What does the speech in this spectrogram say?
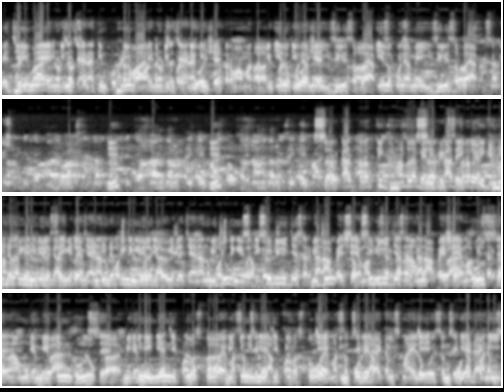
કે જેની વાર ઇનોટ્સ ચાઇનાથી ઇમ્પોર્ટ કરવામાં ઇનોટ્સ ચાઇનાથી ઇમ્પોર્ટ કરવામાં તકલીફ એ લોકોને અમે ઇઝીલી સપ્લાય એ લોકોને અમે ઇઝીલી સપ્લાય આપી શકીશું. સરકાર તરફથી ઘણા બધા બેનિફિટ્સ છે. ઘણા બધા બેનિફિટ લગાવી એટલે ચાઇનાનું એ વધી ગયું સબસિડી જે સરકાર આપે છે એમાં બી સરકાર આપે છે એમાં બી સરકારના અમુક મેક ઇન રૂલ્સ છે મેક ઇન ઇન્ડિયા જે પણ વસ્તુઓ હોય એમાં ઇન્ડિયા જે પણ વસ્તુઓ હોય એમાં સબસિડી આઇટમ્સમાં એ લોકોએ સબસિડી આપવાની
